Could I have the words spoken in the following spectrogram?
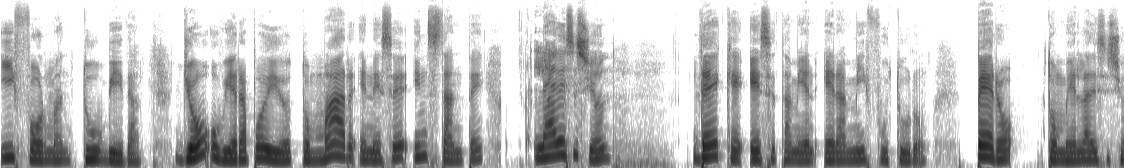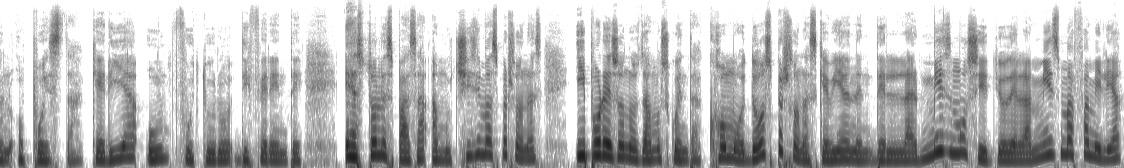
y forman tu vida. Yo hubiera podido tomar en ese instante la decisión de que ese también era mi futuro, pero tomé la decisión opuesta, quería un futuro diferente. Esto les pasa a muchísimas personas y por eso nos damos cuenta como dos personas que vienen del mismo sitio, de la misma familia,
